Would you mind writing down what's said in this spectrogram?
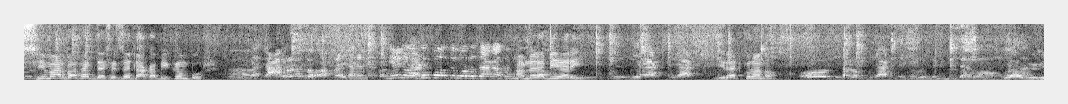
সীমার বাপের দেশ হচ্ছে ঢাকা বিক্রমপুর? আপনারা বিহারি? বিরাট বিরাট। বিরাট কোরআনো ও বিতালক বিরাট দেশে। রাজনীতি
